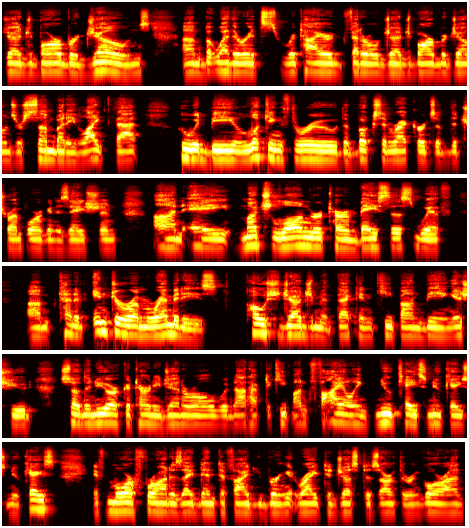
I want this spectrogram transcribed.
Judge Barbara Jones. Um, but whether it's retired federal Judge Barbara Jones or somebody like that who would be looking through the books and records of the Trump organization on a much longer term basis with um, kind of interim remedies post judgment that can keep on being issued. So the New York Attorney General would not have to keep on filing new case, new case, new case. If more fraud is identified, you bring it right to Justice Arthur Engoron,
